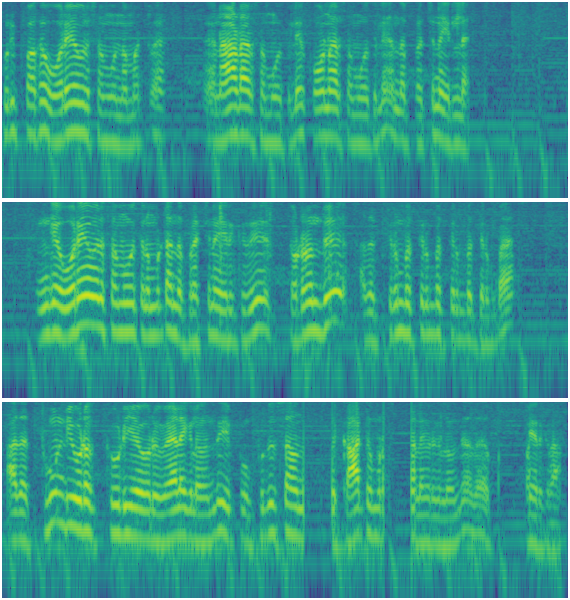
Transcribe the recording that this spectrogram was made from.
குறிப்பாக ஒரே ஒரு சமூகம் தான். மற்ற நாடார் சமூகத்திலே கோனார் சமூகத்திலே அந்த பிரச்சனை இல்லை. இங்கே ஒரே ஒரு சமூகத்தில் மட்டும் அந்த பிரச்சனை இருக்குது. தொடர்ந்து அதை திரும்ப திரும்ப திரும்ப திரும்ப அதை தூண்டி விடக்கூடிய ஒரு வேலைகளை வந்து இப்போ புதுசாக வந்து காட்டுமுறை தலைவர்கள் வந்து அதை பண்ணியிருக்கிறான்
